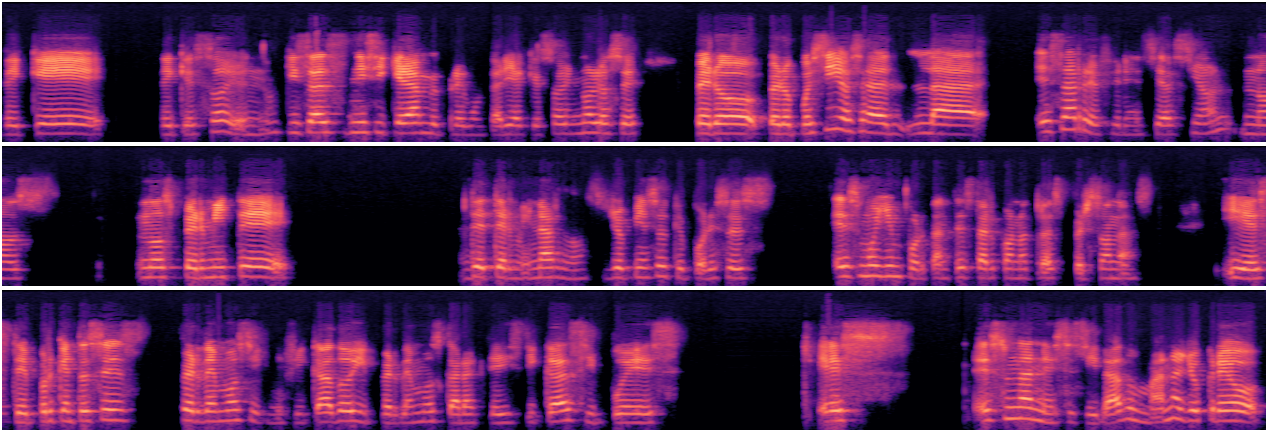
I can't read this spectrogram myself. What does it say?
de qué de qué soy, ¿no? Quizás ni siquiera me preguntaría qué soy, no lo sé, pero, pero pues sí, o sea, la, esa referenciación nos, nos permite determinarnos. Yo pienso que por eso es, es muy importante estar con otras personas. Y este, porque entonces perdemos significado y perdemos características y pues es, es una necesidad humana, yo creo,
